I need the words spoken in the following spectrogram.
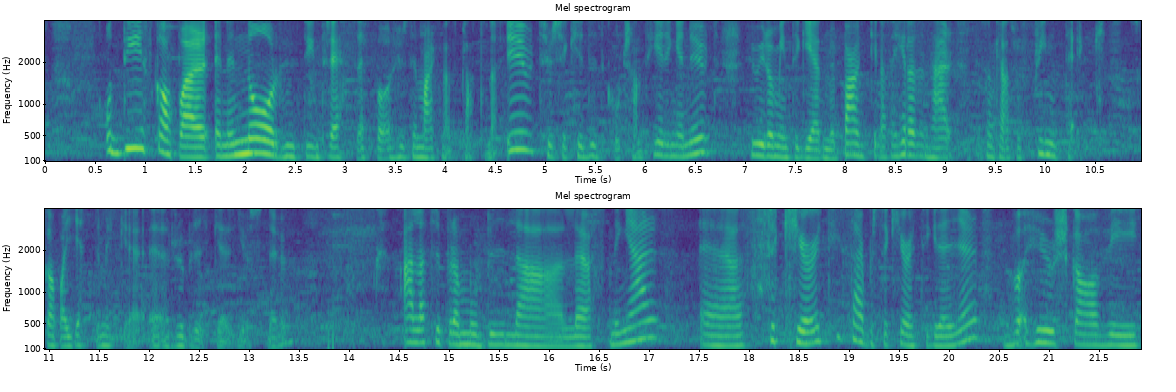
Och det skapar en enormt intresse för hur ser marknadsplatserna ut, hur ser kreditkortshanteringen ut, hur är de integrerade med bankerna, alltså hela den här, det som kallas för fintech skapar jättemycket eh, rubriker just nu. Alla typer av mobila lösningar, eh, security, cybersecurity grejer. Hur ska vi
